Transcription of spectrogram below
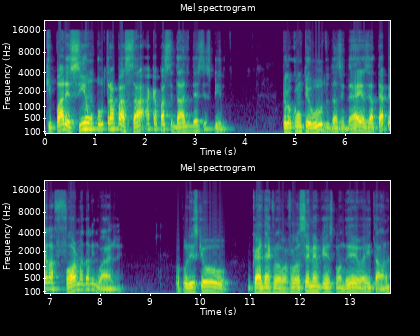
que pareciam ultrapassar a capacidade desse espírito pelo conteúdo das ideias e até pela forma da linguagem. Foi por isso que o, o Kardec falou, foi você mesmo que respondeu aí e tal, né?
